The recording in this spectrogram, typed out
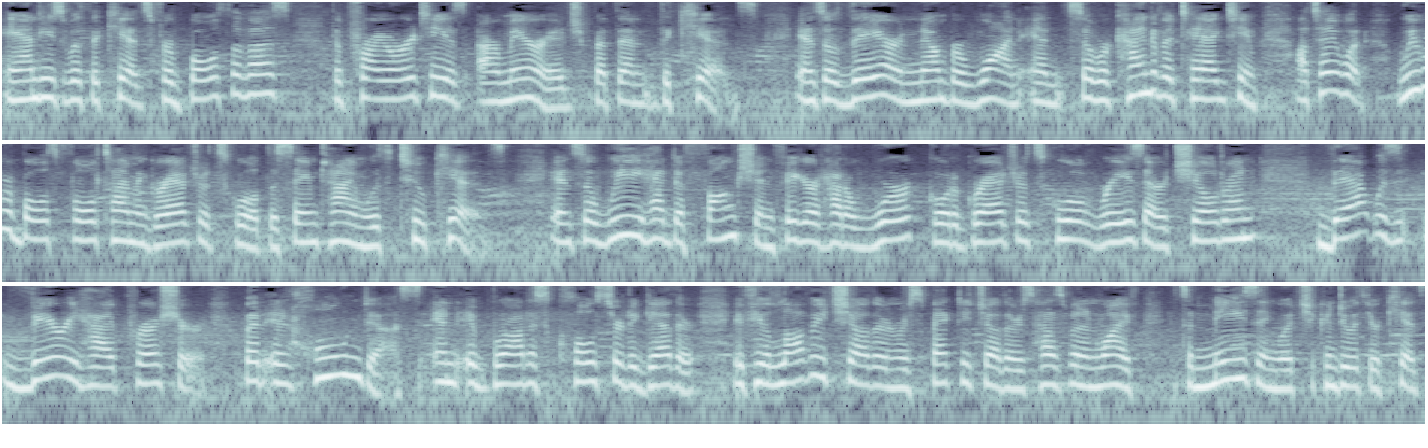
and he's with the kids. For both of us, the priority is our marriage, but then the kids. And so they are number one. And so we're kind of a tag team. I'll tell you what, we were both full time in graduate school at the same time with two kids. And so we had to function, figure out how to work, go to graduate school, raise our children. That was very high pressure, but it honed us and it brought us closer together. If you love each other and respect each other as husband and wife, it's amazing what you can do with your kids.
